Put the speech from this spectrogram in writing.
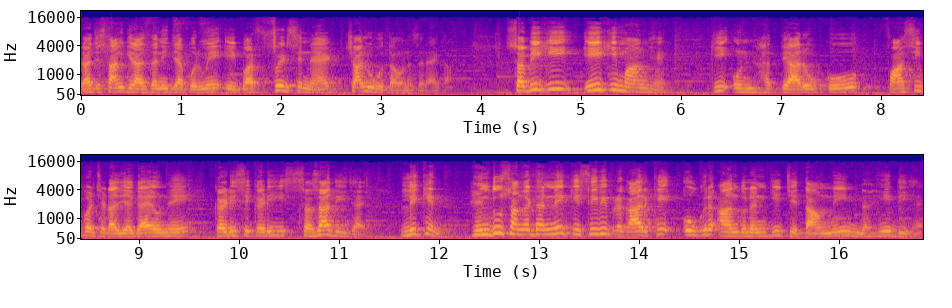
राजस्थान की राजधानी जयपुर में एक बार फिर से नेट चालू होता हुआ नज़र आएगा। सभी की एक ही मांग है कि उन हत्यारों को फांसी पर चढ़ा दिया जाए, उन्हें कड़ी से कड़ी सजा दी जाए। लेकिन हिंदू संगठन ने किसी भी प्रकार के उग्र आंदोलन की चेतावनी नहीं दी है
